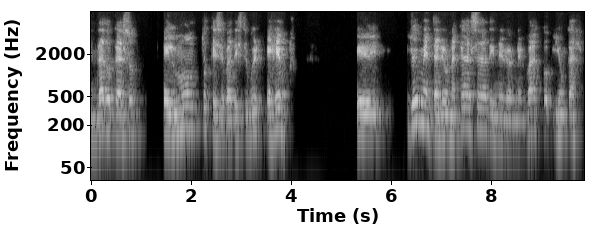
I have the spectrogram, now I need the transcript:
en dado caso, el monto que se va a distribuir. Ejemplo, yo inventaré una casa, dinero en el banco y un carro.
